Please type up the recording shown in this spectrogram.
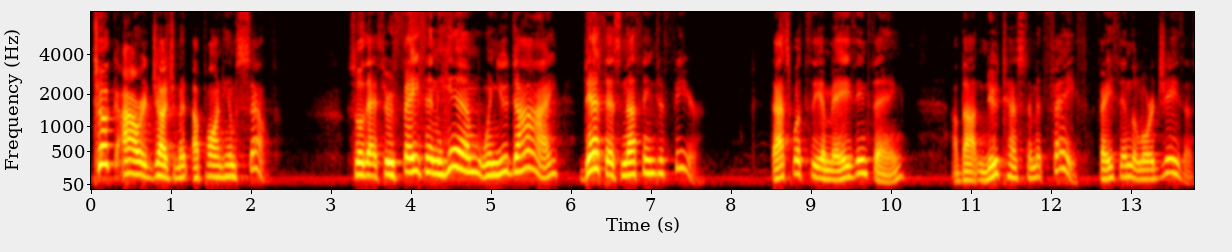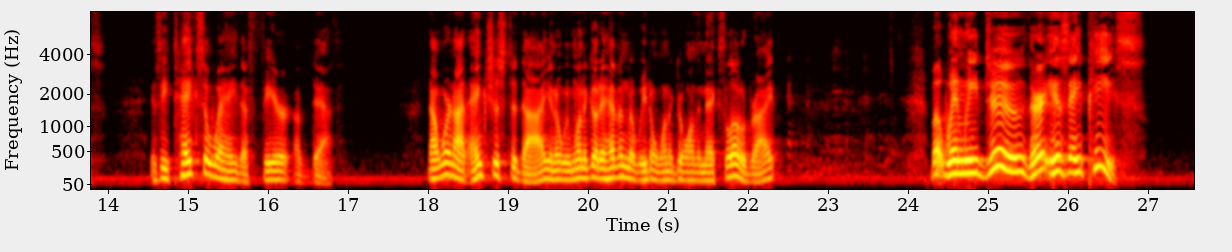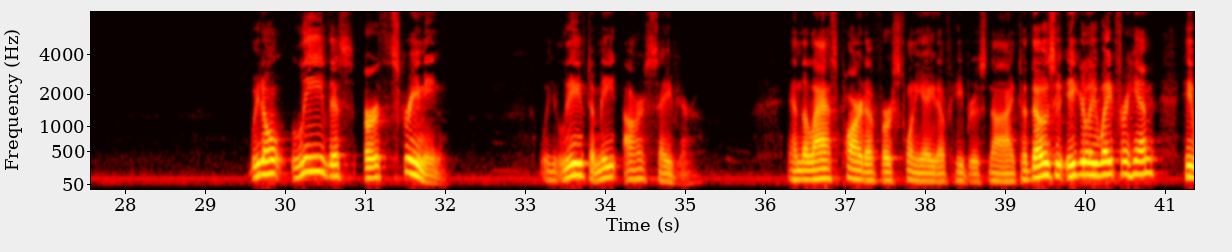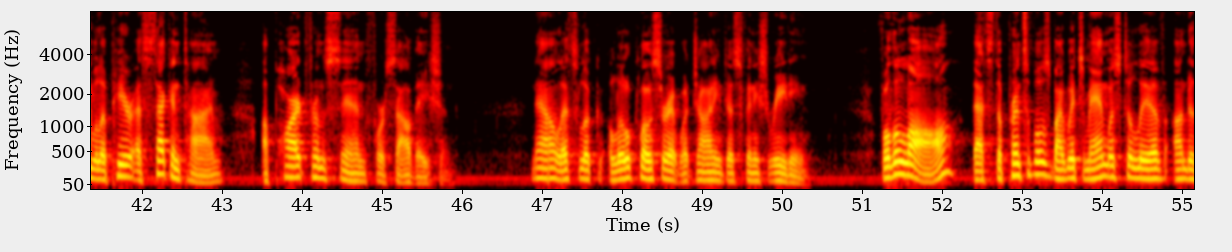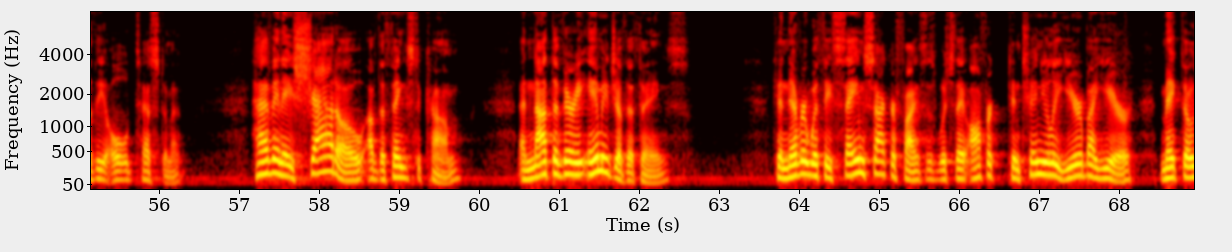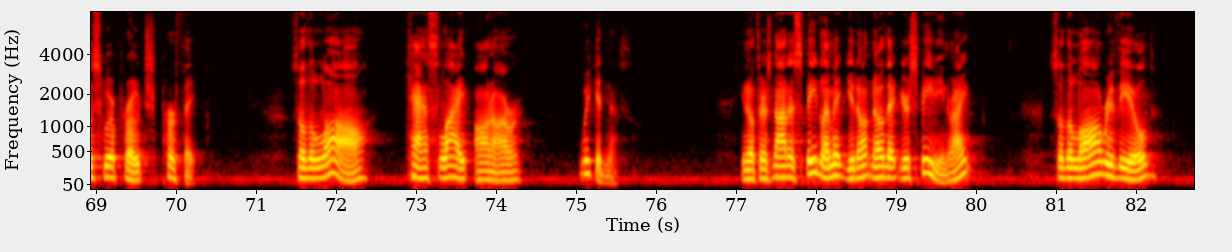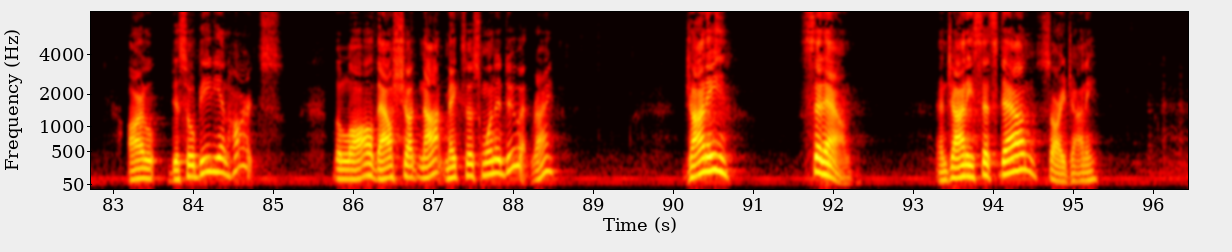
took our judgment upon himself, so that through faith in him, when you die, death is nothing to fear. That's what's the amazing thing about New Testament faith, faith in the Lord Jesus, is he takes away the fear of death. Now, we're not anxious to die. You know, we want to go to heaven, but we don't want to go on the next load, right? But when we do, there is a peace. We don't leave this earth screaming. We leave to meet our Savior. And the last part of verse 28 of Hebrews 9 To those who eagerly wait for him, he will appear a second time apart from sin for salvation. Now let's look a little closer at what Johnny just finished reading. For the law, that's the principles by which man was to live under the Old Testament, having a shadow of the things to come, and not the very image of the things, can never, with these same sacrifices which they offer continually year by year, make those who approach perfect. So the law casts light on our wickedness. You know, if there's not a speed limit, you don't know that you're speeding, right? So the law revealed our disobedient hearts. The law, thou shalt not, makes us want to do it, right? Johnny, sit down. And Johnny sits down. Sorry, Johnny.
